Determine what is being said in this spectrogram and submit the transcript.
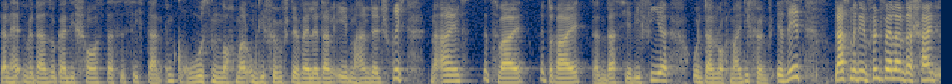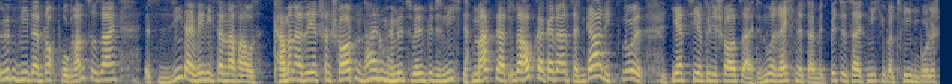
dann hätten wir da sogar die Chance, dass es sich dann im Großen nochmal um die fünfte Welle dann eben handelt. Sprich, eine 1, eine 2, eine 3, dann das hier die 4 und dann nochmal die 5. Ihr seht, das mit den 5 Wellern, das scheint irgendwie dann doch Programm zu sein. Es sieht ein wenig danach aus. Kann man also jetzt schon shorten? Nein, um Himmels Willen bitte nicht. Der Markt der hat überhaupt gar keine Anzeichen, gar nichts, null. Jetzt hier für die Short-Seite. Nur rechnet damit. Bitte seid nicht übertrieben bullisch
